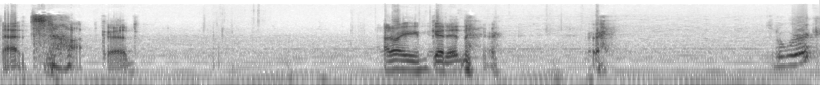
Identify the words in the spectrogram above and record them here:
That's not good. How do I even get in there? Did it work?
